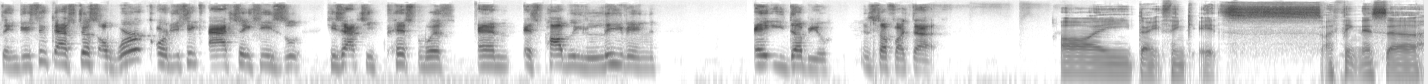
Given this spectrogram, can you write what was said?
thing? Do you think that's just a work or do you think actually he's he's actually pissed with and is probably leaving AEW and stuff like that? I don't think it's. I think there's uh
